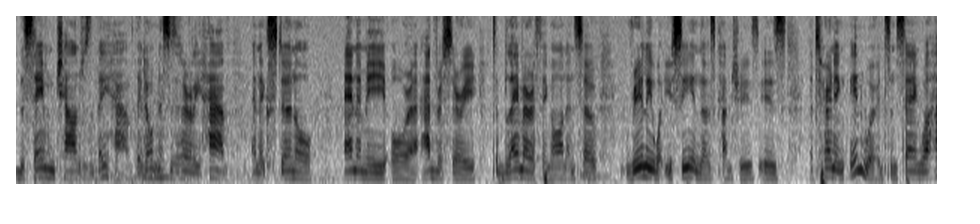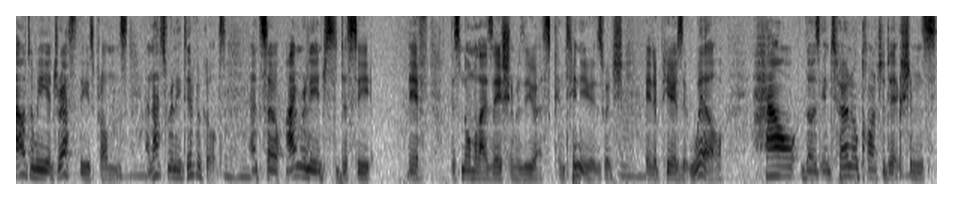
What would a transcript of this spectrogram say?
the same challenges that they have. They don't necessarily have an external enemy or adversary to blame everything on. And so really what you see in those countries is a turning inwards and saying, well, how do we address these problems? And that's really difficult. Mm-hmm. And so I'm really interested to see if this normalization with the US continues, which mm. it appears it will, how those internal contradictions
